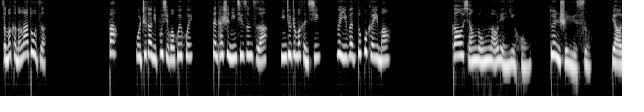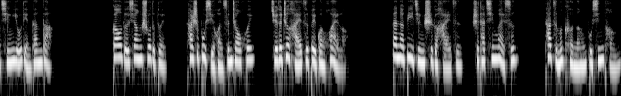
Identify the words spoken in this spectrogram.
怎么可能拉肚子？我知道你不喜欢灰灰，但他是您亲孙子啊，您就这么狠心，问一问都不可以吗？高祥龙老脸一红，顿时语塞，表情有点尴尬。高德香说的对，他是不喜欢孙朝辉，觉得这孩子被惯坏了。但那毕竟是个孩子，是他亲外孙，他怎么可能不心疼？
